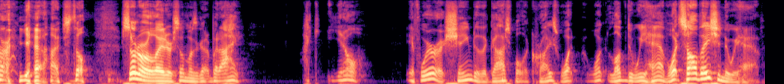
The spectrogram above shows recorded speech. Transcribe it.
are. yeah, I'm still sooner or later someone's got. But I, I, you know if we're ashamed of the gospel of Christ, what, what love do we have? What salvation do we have?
